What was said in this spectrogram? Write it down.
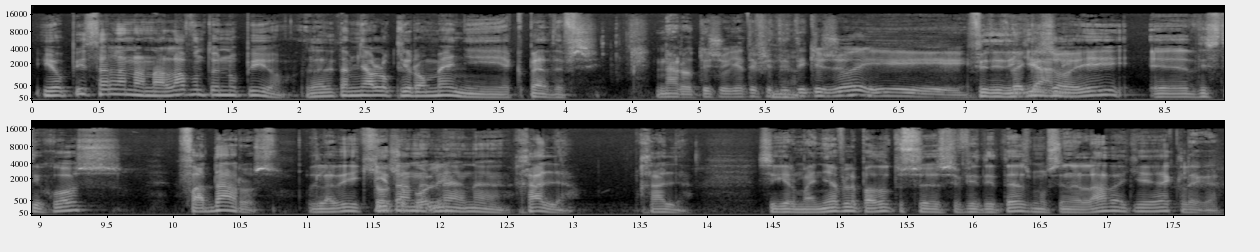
οι οποίοι θέλαν να αναλάβουν το ενωπίο. Δηλαδή ήταν μια ολοκληρωμένη εκπαίδευση. Να ρωτήσω για τη φοιτητική ναι. ζωή. Φοιτητική ζωή, ε, δυστυχώς, φαντάρος. Δηλαδή εκεί ήταν. Πολύ; Ναι, ναι, χάλια. χάλια. Στη Γερμανία έβλεπα εδώ τους ε, συμφοιτητές μου στην Ελλάδα και έκλεγα.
